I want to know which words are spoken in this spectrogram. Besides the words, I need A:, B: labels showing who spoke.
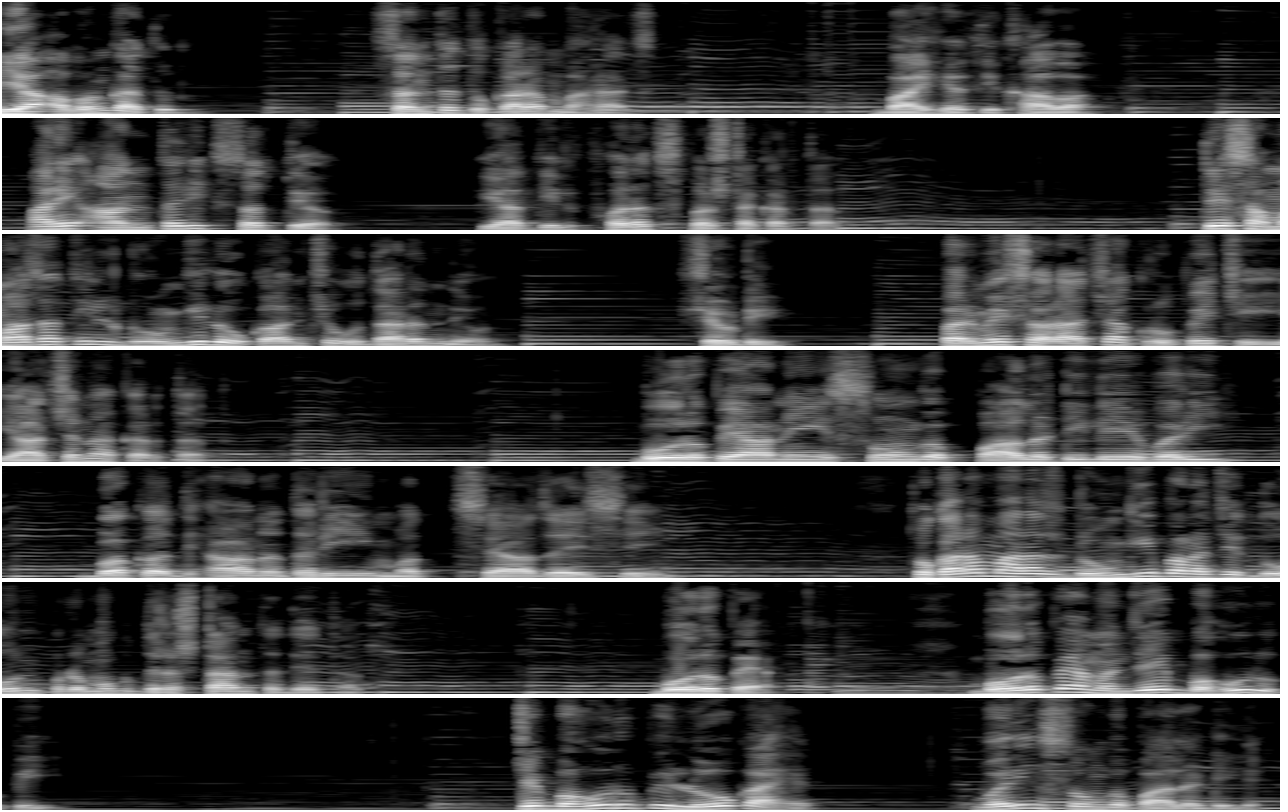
A: या अभंगातून संत तुकाराम महाराज बाह्य दिखावा आणि आंतरिक सत्य यातील फरक स्पष्ट करतात. ते समाजातील ढोंगी लोकांचे उदाहरण देऊन शेवटी परमेश्वराच्या कृपेची याचना करतात. बोरप्याने सोंग पालटिले वरी बक ध्यान धरी मत्स्या जैसे. तुकाराम महाराज ढोंगीपणाचे दोन प्रमुख दृष्टांत देतात. भोरप्या भोरप्या म्हणजे बहुरूपी जे बहुरूपी लोक आहेत वरी सोंग पालटिले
